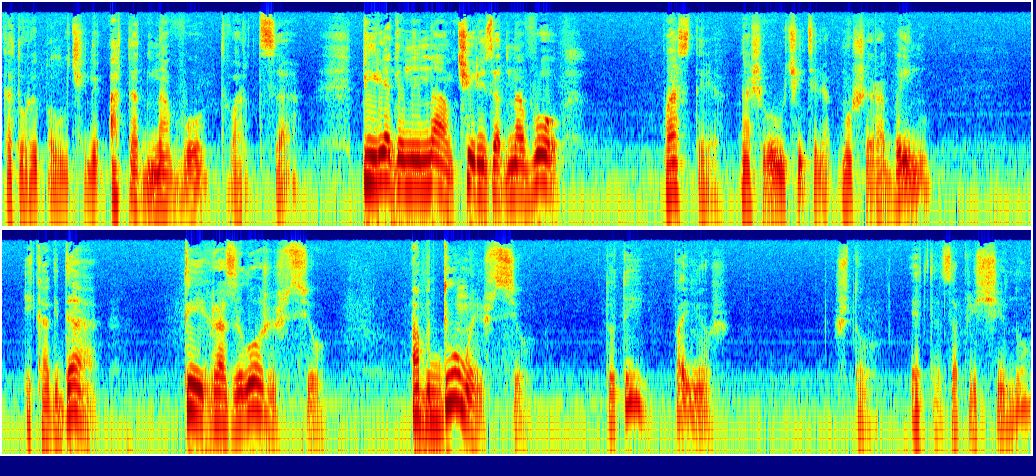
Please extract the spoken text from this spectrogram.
которые получены от одного Творца, переданы нам через одного пастыря, нашего учителя Моше Рабейну. И когда ты разложишь все, обдумаешь все, то ты поймешь, что это запрещено,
